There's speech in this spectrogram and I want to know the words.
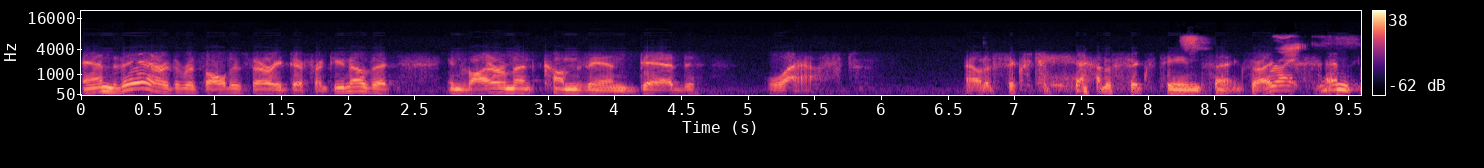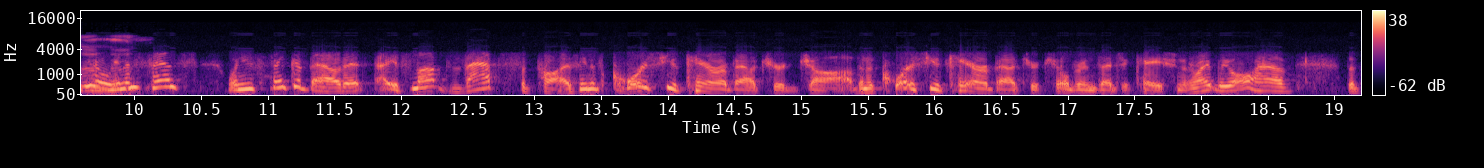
And there, the result is very different. You know that environment comes in dead last out of 16 out of 16 things, right? Right. And you know, in a mm-hmm. sense, when you think about it, it's not that surprising. Of course, you care about your job, and of course, you care about your children's education, right? We all have the,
